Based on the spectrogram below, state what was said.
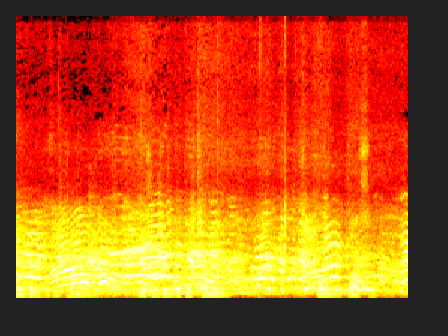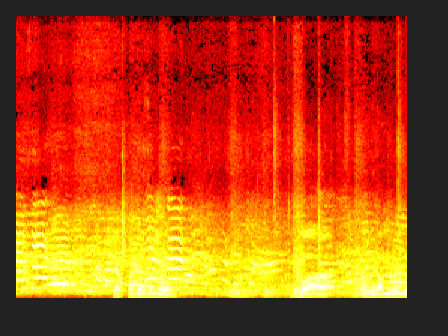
সরকারি প্রতিষ্ঠানে, বেসরকারি প্রতিষ্ঠানে কর্মরত আছে। তাদের জন্য অবিরাম রইল।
